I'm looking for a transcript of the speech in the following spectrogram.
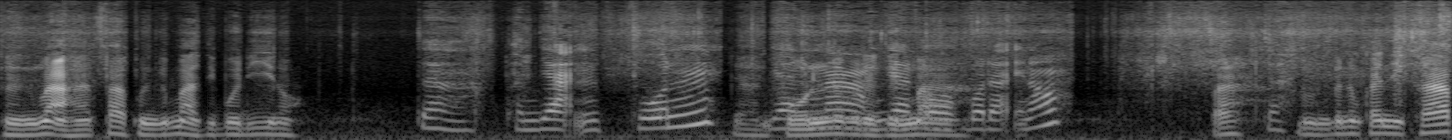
คืนมาหาผ้าพื้นขึ้นมาที่บ่ดีเนาะ จ้ะพันยันฝนย้านยัฝนแล้วบ่ได้น้ำขึ้ยันนมา ออกบ่ได้เนาะไปจ้ะลุ้นไปนำกันอีกครับ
